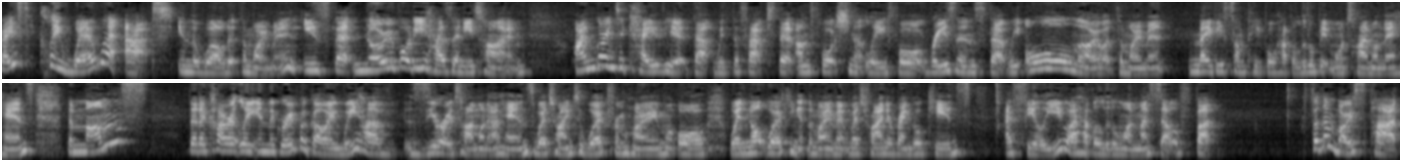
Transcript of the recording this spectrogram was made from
Basically where we're at in the world at the moment is that nobody has any time. I'm going to caveat that with the fact that, unfortunately, for reasons that we all know at the moment, maybe some people have a little bit more time on their hands. The mums that are currently in the group are going, we have zero time on our hands. We're trying to work from home or we're not working at the moment. We're trying to wrangle kids. I feel you. I have a little one myself. But for the most part,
